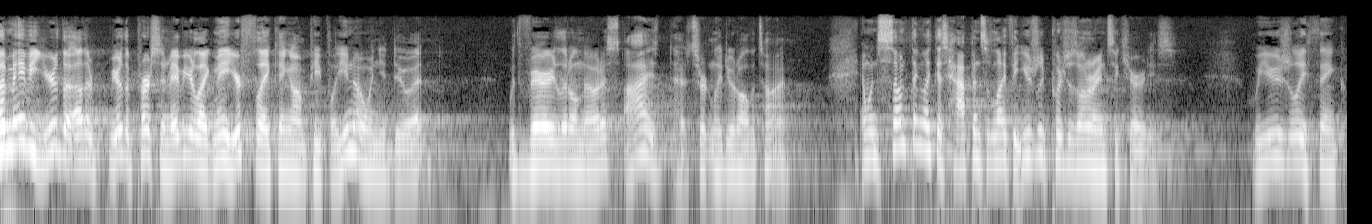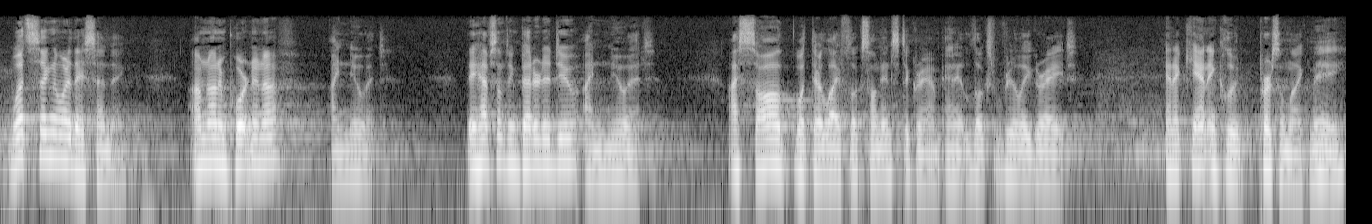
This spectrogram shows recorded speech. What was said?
But maybe you're the other you're the person, maybe you're like me, you're flaking on people. You know when you do it with very little notice. I certainly do it all the time. And when something like this happens in life, it usually pushes on our insecurities. We usually think, what signal are they sending? I'm not important enough? I knew it. They have something better to do? I knew it. I saw what their life looks on Instagram, and it looks really great. And it can't include a person like me.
